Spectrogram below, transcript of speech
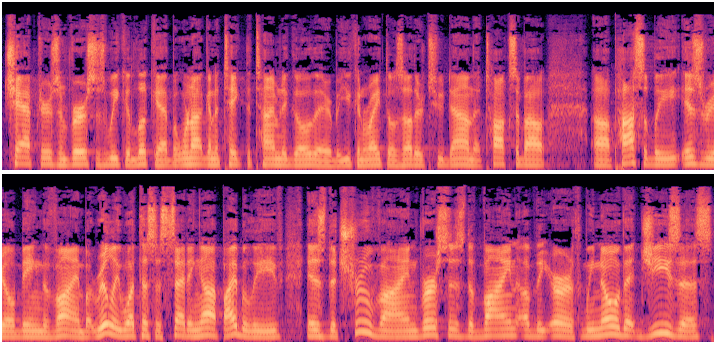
chapters and verses we could look at, but we're not going to take the time to go there. But you can write those other two down that talks about uh, possibly Israel being the vine. But really, what this is setting up, I believe, is the true vine versus the vine of the earth. We know that Jesus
